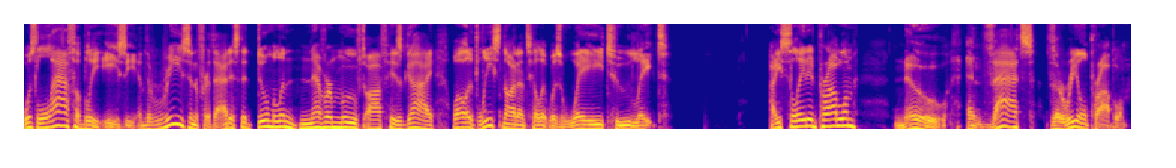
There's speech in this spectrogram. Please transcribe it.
was laughably easy. And the reason for that is that Dumoulin never moved off his guy, well, at least not until it was way too late. Isolated problem? No. And that's the real problem.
